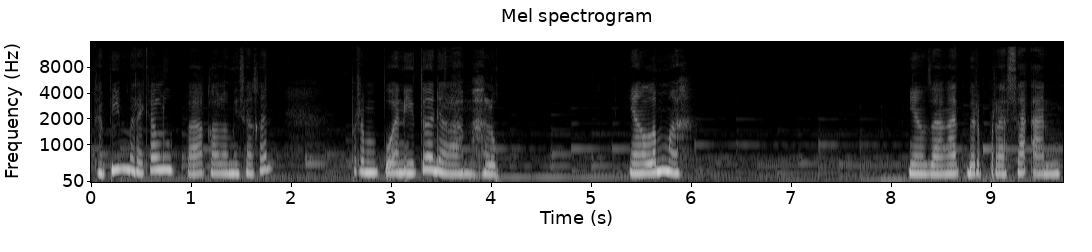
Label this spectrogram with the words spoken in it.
Tapi mereka lupa kalau misalkan perempuan itu adalah makhluk yang lemah, yang sangat berperasaan,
